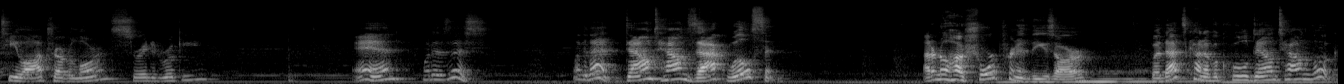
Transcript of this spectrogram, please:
T Law, Trevor Lawrence, rated rookie. And what is this? Look at that. Downtown Zach Wilson. I don't know how short printed these are, but that's kind of a cool downtown look.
